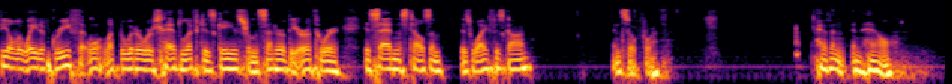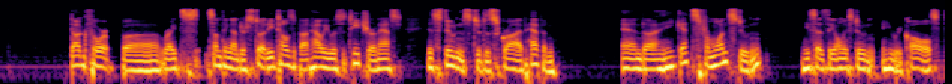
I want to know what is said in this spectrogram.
feel the weight of grief that won't let the widower's head lift his gaze from the center of the earth where his sadness tells him his wife is gone, and so forth. Heaven and hell. Doug Thorpe uh, writes something understood. He tells about how he was a teacher and asked his students to describe heaven, and uh, he gets from one student. He says the only student he recalls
